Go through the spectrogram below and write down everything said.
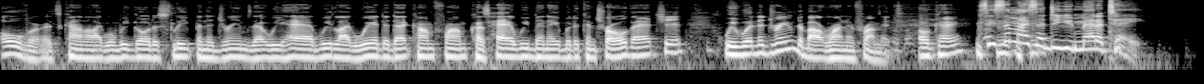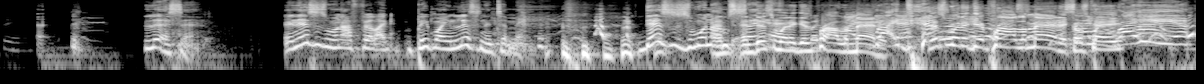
over. It's kind of like when we go to sleep and the dreams that we have, we like, where did that come from? Because had we been able to control that shit, we wouldn't have dreamed about running from it. Okay? See, somebody said, Do you meditate? Listen. And this is when I feel like people ain't listening to me. this is when I'm And, saying. and this when it gets problematic. Right. This when it get problematic, okay? Right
